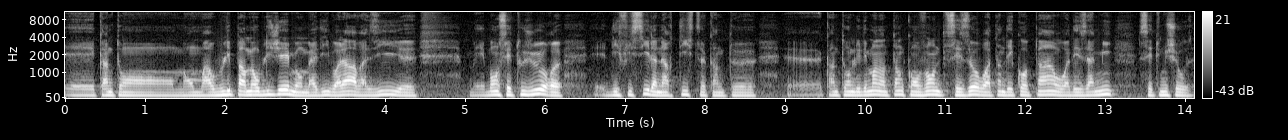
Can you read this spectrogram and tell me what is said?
Et quand on, m'a pas obligé, mais on m'a dit, voilà, vas-y. Euh, mais bon, c'est toujours euh, difficile, un artiste, quand, euh, quand on lui demande en tant qu'on vende ses œuvres à des copains ou à des amis, c'est une chose.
